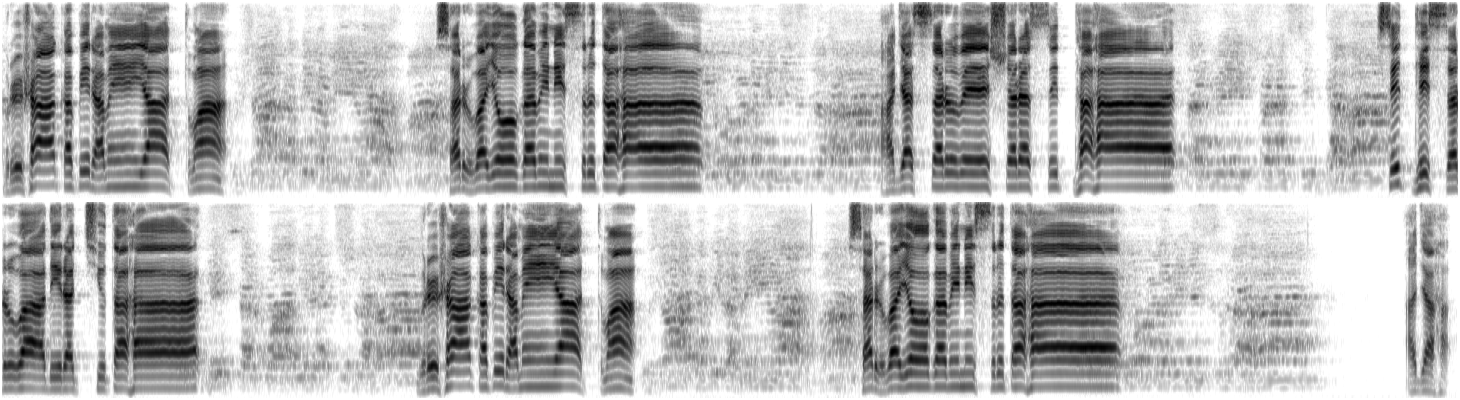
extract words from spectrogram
விருஷா கபிரமேயாத்மா சர்வயோகவினிஸ்ருதः அஜசர்வேஸ்வர சித்தா सिद्धिः सर्वादिरच्युतः वृषा कपिरमेयात्मा सर्वयोगविनिसृतः। अजः।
